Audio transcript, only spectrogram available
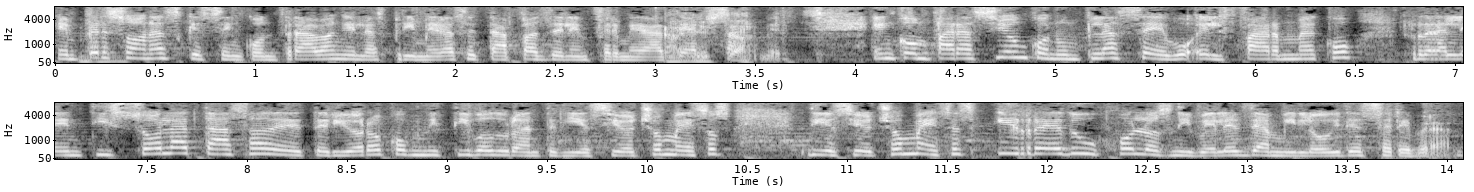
en personas que se encontraban en las primeras etapas de la enfermedad de está. Alzheimer. En comparación con un placebo, el fármaco ralentizó la tasa de deterioro cognitivo durante 18 meses, 18 meses y redujo los niveles de amiloide cerebral.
